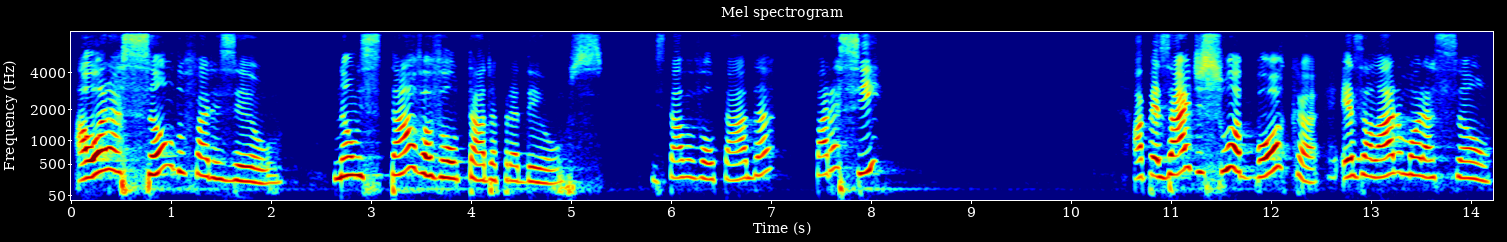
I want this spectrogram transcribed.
A oração do fariseu não estava voltada para Deus, estava voltada para si. Apesar de sua boca exalar uma oração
